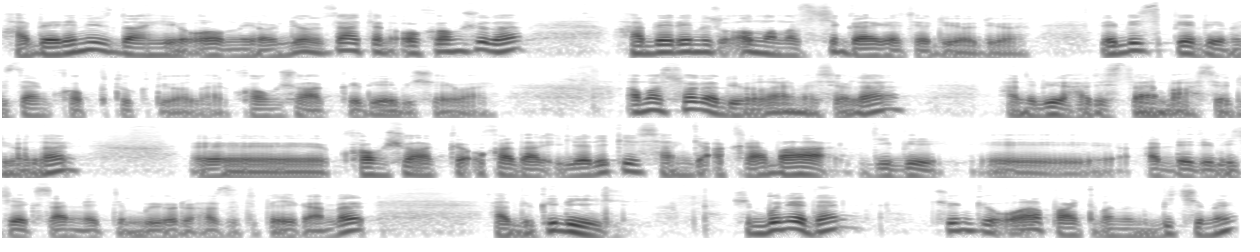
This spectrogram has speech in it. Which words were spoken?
Haberimiz dahi olmuyor diyor. Zaten o komşu da haberimiz olmaması için gayret ediyor diyor. Ve biz birbirimizden koptuk diyorlar. Komşu hakkı diye bir şey var. Ama sonra diyorlar mesela, hani bir hadisten bahsediyorlar e, komşu hakkı o kadar ileri ki sanki akraba gibi e, addedilecek zannettim buyuruyor Hazreti Peygamber. Halbuki değil. Şimdi bu neden? Çünkü o apartmanın biçimi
